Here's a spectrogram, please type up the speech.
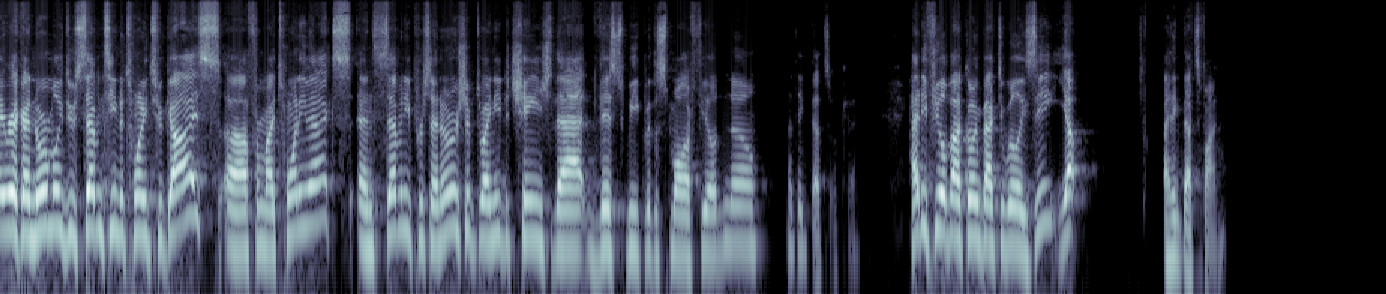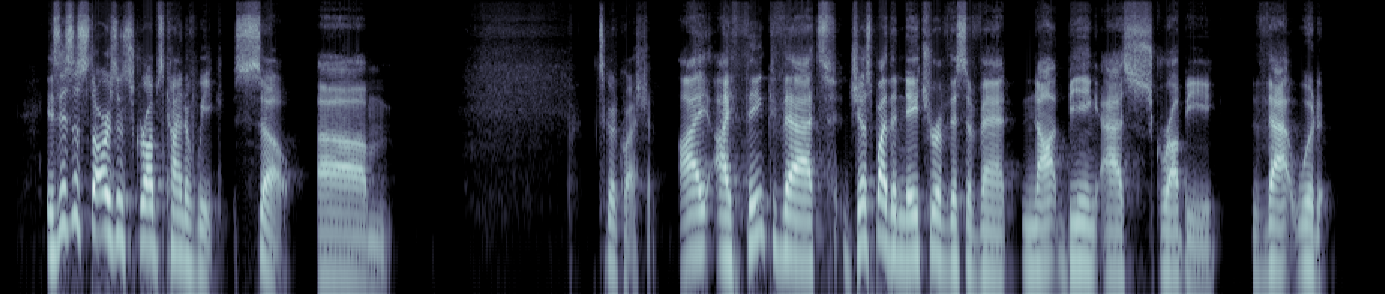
Hey, Rick, I normally do 17 to 22 guys uh, for my 20 max and 70% ownership. Do I need to change that this week with a smaller field? No, I think that's okay. How do you feel about going back to Willie Z? Yep, I think that's fine. Is this a stars and scrubs kind of week? So, um, it's a good question. I I think that just by the nature of this event not being as scrubby, that would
